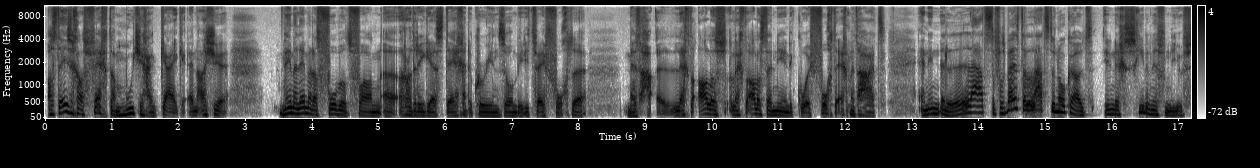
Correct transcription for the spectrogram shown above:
Als deze gast vecht, dan moet je gaan kijken. En als je. Neem alleen maar dat voorbeeld van uh, Rodriguez tegen de Korean Zombie. Die twee vochten met. Uh, legden alles, legde alles daar neer in de kooi. Vochten echt met hart. En in de laatste, volgens mij is het de laatste knockout in de geschiedenis van de UFC.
